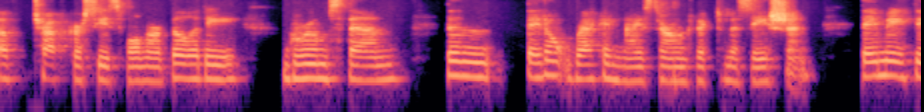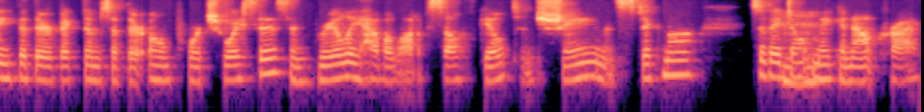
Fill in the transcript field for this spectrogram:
A trafficker sees vulnerability, grooms them, then they don't recognize their own victimization they may think that they're victims of their own poor choices and really have a lot of self guilt and shame and stigma. So they don't mm-hmm. make an outcry.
